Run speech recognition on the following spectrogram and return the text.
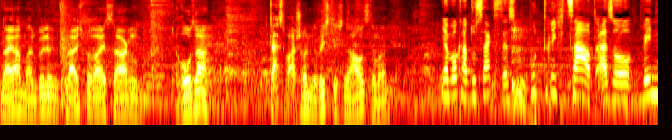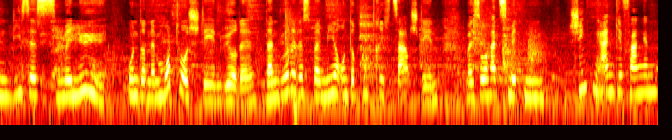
naja, man würde im Fleischbereich sagen, rosa. Das war schon richtig eine Hausnummer. Ja, Burkhard, du sagst es, butterig zart. Also wenn dieses Menü unter einem Motto stehen würde, dann würde das bei mir unter butterig zart stehen. Weil so hat es mit dem Schinken angefangen,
